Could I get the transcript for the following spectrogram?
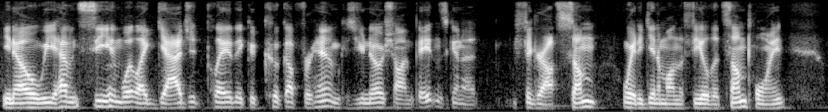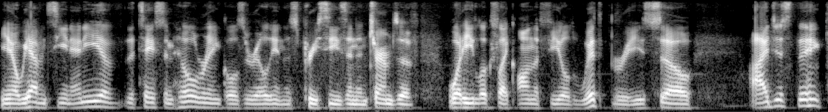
you know, we haven't seen what like gadget play they could cook up for him because you know Sean Payton's going to figure out some way to get him on the field at some point. You know, we haven't seen any of the Taysom Hill wrinkles really in this preseason in terms of what he looks like on the field with Brees. So I just think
